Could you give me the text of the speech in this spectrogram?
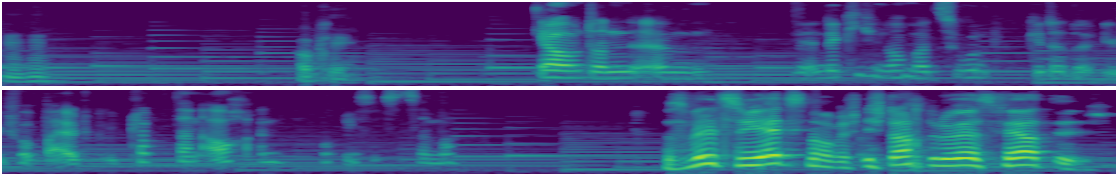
mhm. Okay. Ja, und dann ähm, nicke ich ihm nochmal zu und geht dann irgendwie vorbei und klopft dann auch an Maurices Zimmer. Was willst du jetzt noch? Ich, dachte, du wärst fertig.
